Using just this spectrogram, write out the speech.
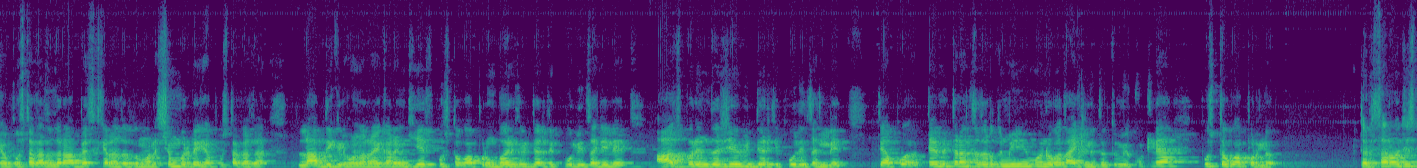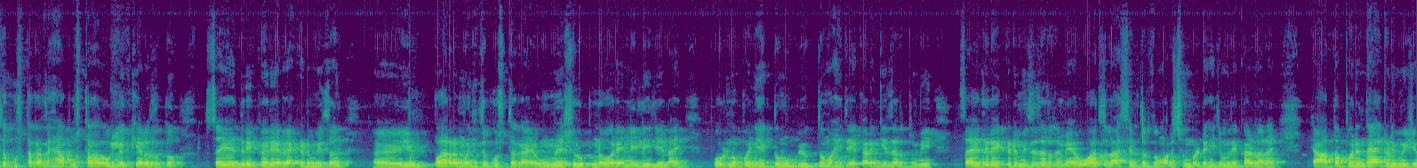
या पुस्तकाचा जर अभ्यास केला तर तुम्हाला शंभर टक्के या पुस्तकाचा लाभ देखील होणार आहे. कारण की हेच पुस्तक वापरून बरेच विद्यार्थी पोलीस झालेले आहेत. आजपर्यंत जे विद्यार्थी पोलीस झालेले आहेत त्या प त्या मित्रांचं जर तुम्ही मनोगत ऐकलं तर तुम्ही कुठल्या पुस्तक वापरलं? तर सर्वात जास्त पुस्तकाचा ह्या पुस्तकाचा उल्लेख केला जातो. सह्याद्री करिअर अकॅडमीचं हे बारामतीचं पुस्तक आहे. उमेश रुपनवर यांनी लिहिलेलं आहे. पूर्णपणे एकदम उपयुक्त माहिती आहे. कारण की जर तुम्ही सह्याद्री अकॅडमीचं जर तुम्ही वाचलं असेल तर तुम्हाला शंभर टक्के ह्याच्यामध्ये कळणार आहे. आतापर्यंत अकॅडमीचे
